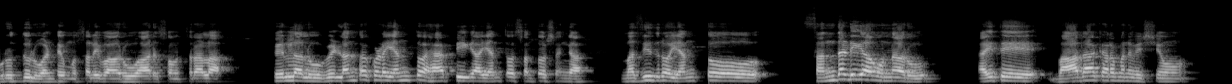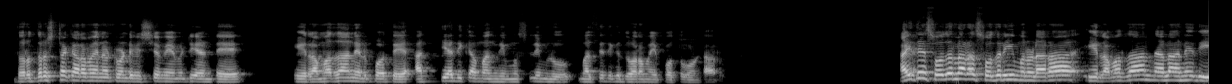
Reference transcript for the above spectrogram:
వృద్ధులు అంటే ముసలివారు ఆరు సంవత్సరాల పిల్లలు వీళ్ళంతా కూడా ఎంతో హ్యాపీగా ఎంతో సంతోషంగా మసీదులో ఎంతో సందడిగా ఉన్నారు. అయితే బాధాకరమైన విషయం దురదృష్టకరమైనటువంటి విషయం ఏమిటి అంటే ఈ రమదాన్ వెళ్ళిపోతే అత్యధిక మంది ముస్లింలు మసీదుకి దూరం అయిపోతూ ఉంటారు. అయితే సోదరులారా సోదరీమనులారా ఈ రమజాన్ నెల అనేది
